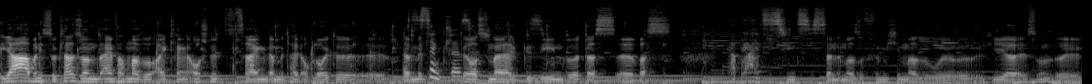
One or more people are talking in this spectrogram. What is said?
ja, aber nicht so klassisch, sondern einfach mal so einen kleinen Ausschnitt zu zeigen, damit halt auch Leute, äh, damit daraus mal halt gesehen wird, dass äh, was ja, scenes ist dann immer so für mich immer so, hier ist unsere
